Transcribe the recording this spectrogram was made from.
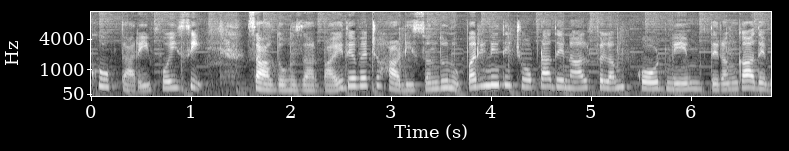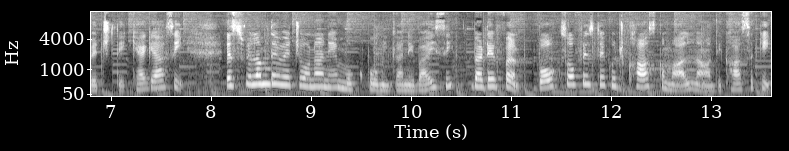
ਖੂਬ ਤਾਰੀਫ ਹੋਈ ਸੀ। ਸਾਲ 2022 ਦੇ ਵਿੱਚ ਹਾਰਡੀ ਸੰਧੂ ਨੂੰ ਪਰਿਨੀਤੀ ਚੋਪੜਾ ਦੇ ਨਾਲ ਫਿਲਮ ਕੋਡ ਨੇਮ ਤਿਰੰਗਾ ਦੇ ਵਿੱਚ ਦੇਖਿਆ ਗਿਆ ਸੀ। ਇਸ ਫਿਲਮ ਦੇ ਵਿੱਚ ਉਹਨਾਂ ਨੇ ਮੁੱਖ ਭੂਮਿਕਾ ਨਿਭਾਈ ਸੀ ਬਟ ਇਹ ਫਿਲਮ ਬਾਕਸ ਆਫਿਸ ਤੇ ਕੁਝ ਖਾਸ ਕਮਾਲ ਨਾ ਦਿਖਾ ਸਕੀ।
